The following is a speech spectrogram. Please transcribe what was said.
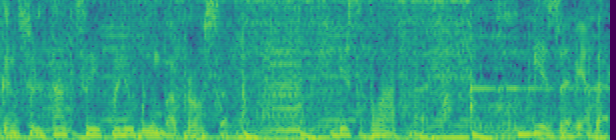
Консультации по любым вопросам. Бесплатно. Без заведа.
